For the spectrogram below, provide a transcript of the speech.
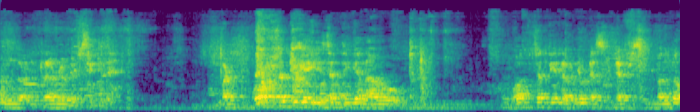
ನಮ್ಮದು ರೆವೆನ್ಯೂ ಡೆಫಿಸಿಟ್ ಇದೆ ಬಟ್ ಹೋದ ಸತಿಗೆ ಈ ಸತಿಗೆ ನಾವು ಹೋದ ಸತಿ ರೆವೆನ್ಯೂ ಡೆಫಿಸಿಟ್ ಬಂದು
